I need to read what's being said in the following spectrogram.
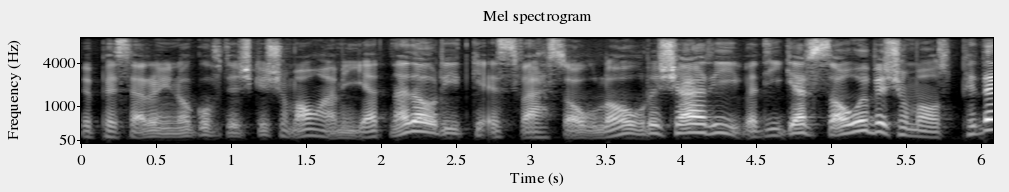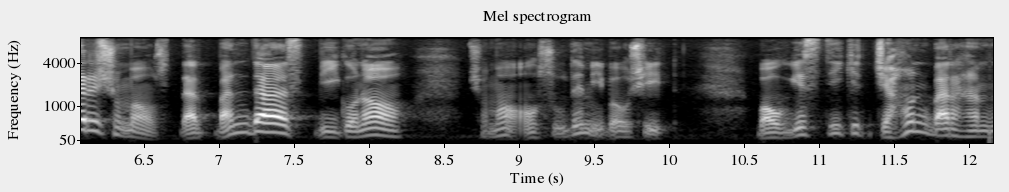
به پسر اینا گفتش که شما همیت ندارید که اسفه سالار شهری و دیگر صاحب شماست پدر شماست در بند است بیگناه. شما آسوده می باشید بایستی که جهان بر هم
